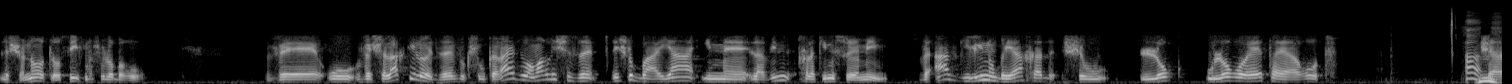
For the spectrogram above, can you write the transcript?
לשנות, להוסיף, משהו לא ברור. והוא, ושלחתי לו את זה, וכשהוא קרא את זה הוא אמר לי שיש לו בעיה עם להבין חלקים מסוימים. ואז גילינו ביחד שהוא לא, לא רואה את ההערות. אה. שה,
